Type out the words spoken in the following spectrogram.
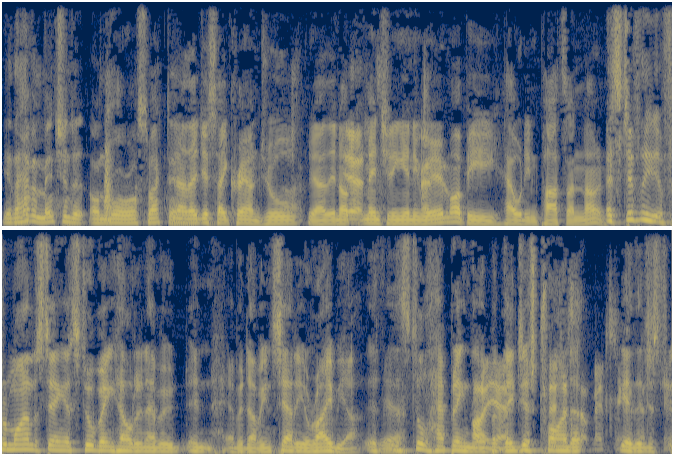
Yeah, they haven't mentioned it on Raw or SmackDown. No, they just say Crown Jewel. Yeah, they're not Yeah. mentioning anywhere. It might be held in parts unknown. It's definitely, from my understanding, it's still being held in Abu in Abu Dhabi in Saudi Arabia. It, Yeah. It's still happening there, Oh, but yeah. they're just They're trying just to. mentioning Yeah, they're just Yeah,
